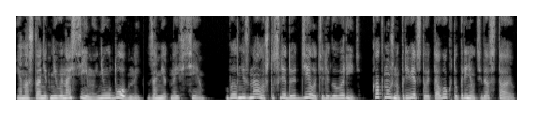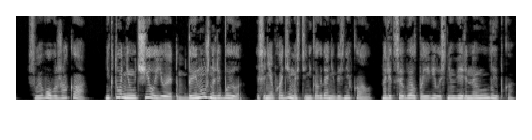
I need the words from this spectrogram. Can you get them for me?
и она станет невыносимой, неудобной, заметной всем. Вэл не знала, что следует делать или говорить. Как нужно приветствовать того, кто принял тебя в стаю, своего вожака. Никто не учил ее этому, да и нужно ли было, если необходимости никогда не возникало. На лице Вэл появилась неуверенная улыбка.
